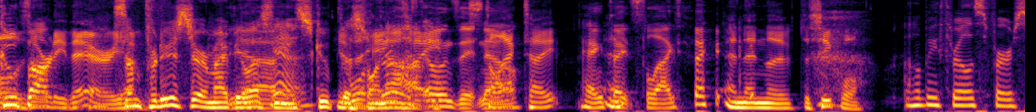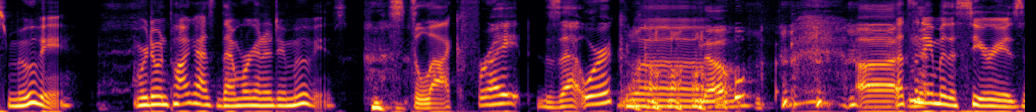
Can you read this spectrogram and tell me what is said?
scoop is up- already there, yeah. Some producer might be Yeah. listening Yeah. and scoop Yeah, this well, one Phil up. just owns it now. Stalactite, Hang tight, stalactite. and then the the sequel. It'll be Thrill's first movie. We're doing podcasts, then we're gonna do movies. Stalactite. Does that work? no. That's the name of the series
